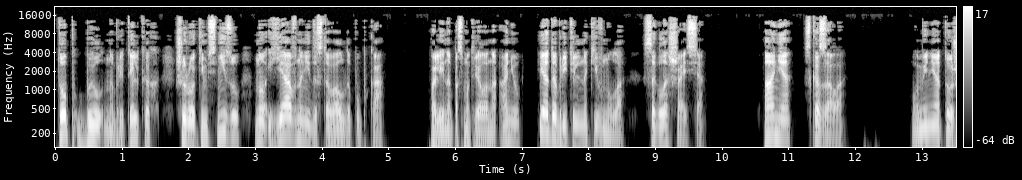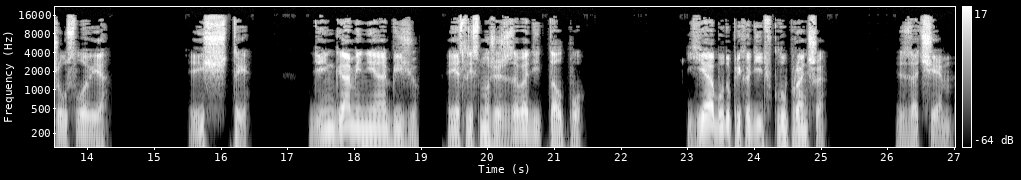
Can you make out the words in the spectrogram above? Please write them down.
Топ был на бретельках, широким снизу, но явно не доставал до пупка. Полина посмотрела на Аню и одобрительно кивнула. «Соглашайся». Аня сказала. «У меня тоже условия». «Ишь ты! Деньгами не обижу, если сможешь заводить толпу». «Я буду приходить в клуб раньше». «Зачем?»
